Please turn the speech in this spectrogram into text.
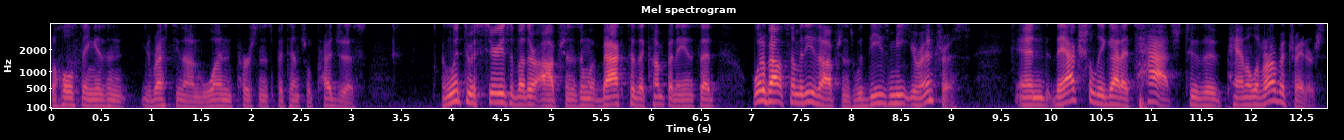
the whole thing isn't resting on one person's potential prejudice. I went through a series of other options and went back to the company and said, What about some of these options? Would these meet your interests? And they actually got attached to the panel of arbitrators.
